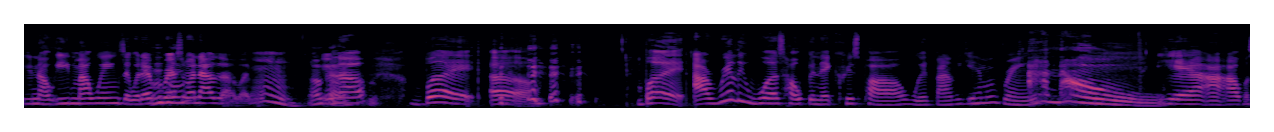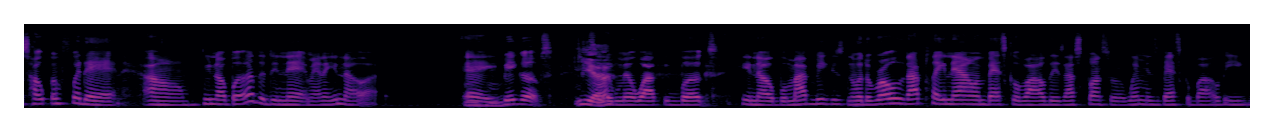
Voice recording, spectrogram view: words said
you know, eating my wings at whatever Mhm. restaurant I was. I was like, mm, Okay. you know. But, um, but I really was hoping that Chris Paul would finally get him a ring. I know. Yeah, I, I was hoping for that. Um, you know, but other than that, man, you know, uh, hey, big ups Yeah. to the Milwaukee Bucks. You know, but my biggest, no, the role that I play now in basketball is I sponsor a women's basketball league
